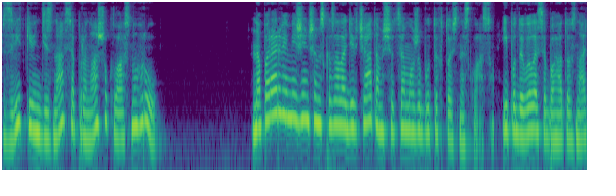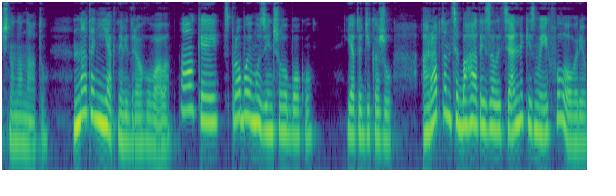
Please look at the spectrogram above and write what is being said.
звідки він дізнався про нашу класну гру? На перерві, між іншим, сказала дівчатам, що це може бути хтось не з класу, і подивилася багатозначно на нату. Ната ніяк не відреагувала. Окей, спробуємо з іншого боку. Я тоді кажу: а раптом це багатий залицяльник із моїх фоловерів.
